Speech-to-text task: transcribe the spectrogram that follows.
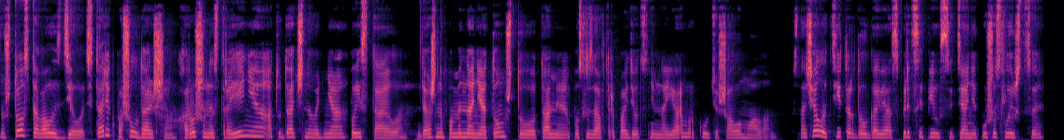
Ну что оставалось делать? Тарик пошел дальше. Хорошее настроение от удачного дня поистаяло. Даже напоминание о том, что Тами послезавтра пойдет с ним на ярмарку, утешало мало. Сначала титр долговяз прицепился, тянет уши слышцы,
